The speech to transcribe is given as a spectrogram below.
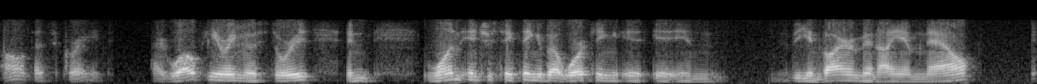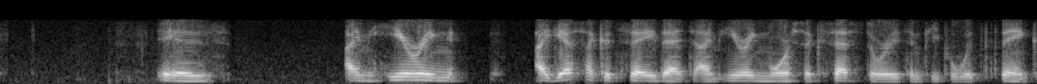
Oh, that's great. I love hearing those stories. And one interesting thing about working in, in the environment I am now is I'm hearing. I guess I could say that I'm hearing more success stories than people would think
